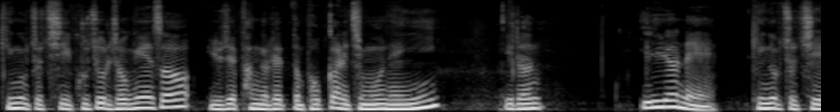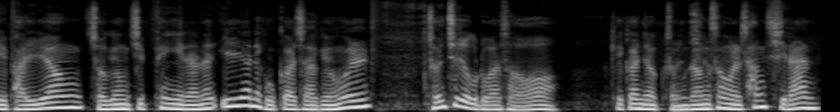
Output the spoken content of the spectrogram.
긴급조치 구조를 적용해서 유죄 판결했던 법관의 직무행위 이런 일련의 긴급조치 발령 적용 집행이라는 일련의 국가 작용을 전체적으로 봐서 객관적 정당성을 상실한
